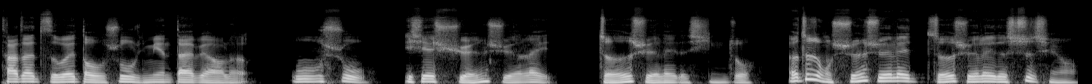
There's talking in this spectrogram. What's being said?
它在紫微斗数里面代表了巫术、一些玄学类、哲学类的星座。而这种玄学类、哲学类的事情哦，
